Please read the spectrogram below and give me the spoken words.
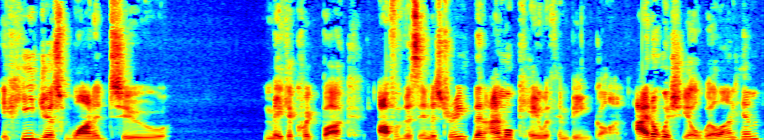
if he just wanted to make a quick buck off of this industry, then I'm okay with him being gone. I don't wish ill will on him,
